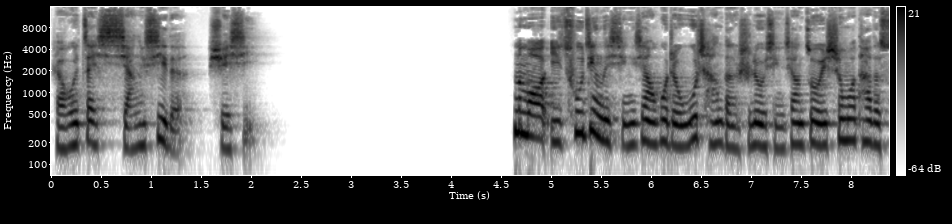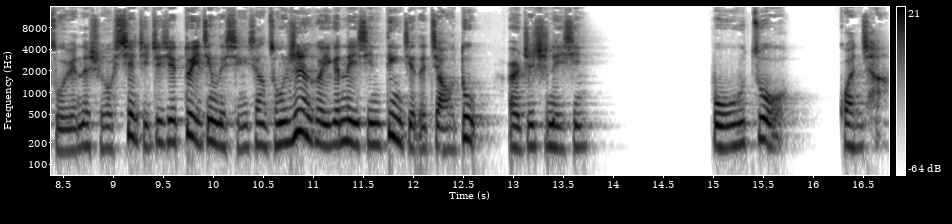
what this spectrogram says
然后再详细的学习。那么，以粗净的形象或者无常等十六形象作为生活它的所缘的时候，现起这些对境的形象，从任何一个内心定解的角度而支持内心，不做观察，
